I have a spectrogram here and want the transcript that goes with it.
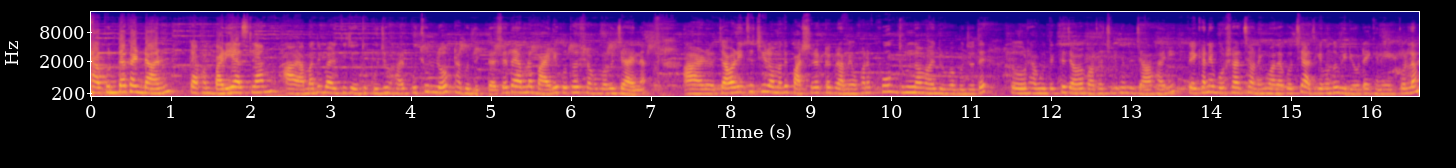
ঠাকুর দেখার ডান? তো এখন বাড়ি আসলাম। আর আমাদের বাড়িতে যেহেতু পুজো হয়, প্রচুর লোক ঠাকুর দেখতে আসে, তাই আমরা বাইরে কোথাও সেরকমভাবে যাই না। আর যাওয়ার ইচ্ছে ছিল আমাদের পাশের একটা গ্রামে, ওখানে খুব ধুমধাম হয় দুর্গা পুজোতে। তো ঠাকুর দেখতে যাওয়ার কথা ছিল, কিন্তু যাওয়া হয়নি। তো এখানে বসে আছে, অনেক মজা করছি। আজকে মতো ভিডিওটা এখানে এড করলাম।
